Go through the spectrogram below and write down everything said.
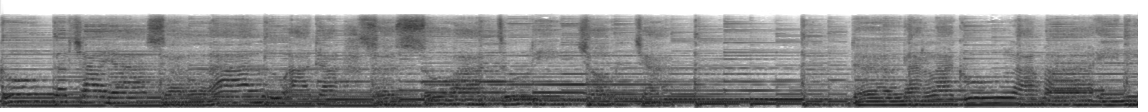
Ku percaya selalu ada sesuatu di Jogja. Dengar lagu lama ini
